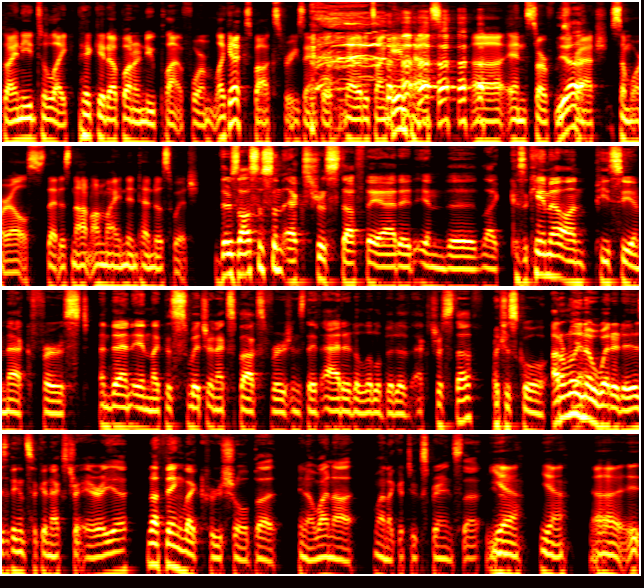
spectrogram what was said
So I need to like pick it up on a new platform, like Xbox, for example, now that it's on Game Pass, uh, and start from Yeah. scratch somewhere else that is not on my Nintendo Switch. There's also some extra stuff they added in the like because it came out on PC and Mac first, and then in like the Switch and Xbox versions, they've added a little bit of extra stuff, which is cool. I don't really Yeah. know what it is. I think it's like an extra area, nothing like crucial, but you know why not? Why not get to experience that? Yeah, yeah. Uh,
